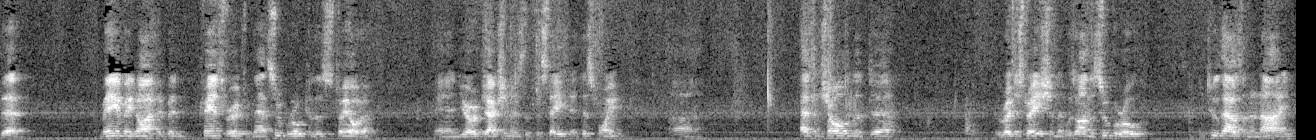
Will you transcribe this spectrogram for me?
that may or may not have been transferred from that Subaru to this Toyota. And your objection is that the state at this point uh, hasn't shown that uh, the registration that was on the Subaru in 2009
